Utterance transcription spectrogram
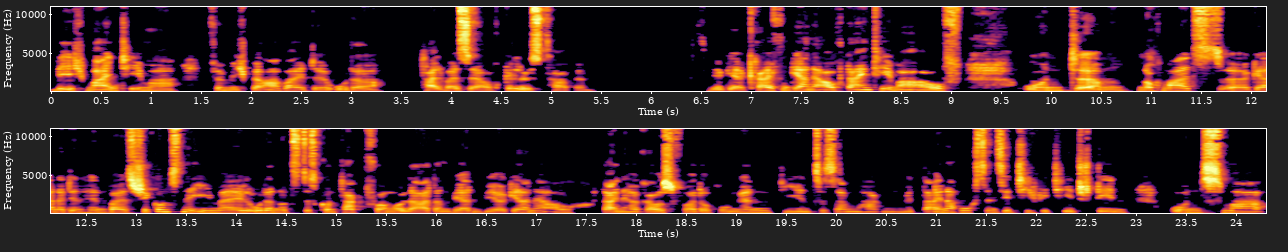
wie ich mein Thema für mich bearbeite oder teilweise auch gelöst habe. Wir greifen gerne auch dein Thema auf Und ähm, nochmals äh, gerne den Hinweis, schick uns eine E-Mail oder nutzt das Kontaktformular, dann werden wir gerne auch deine Herausforderungen, die in Zusammenhang mit deiner Hochsensitivität stehen, uns mal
